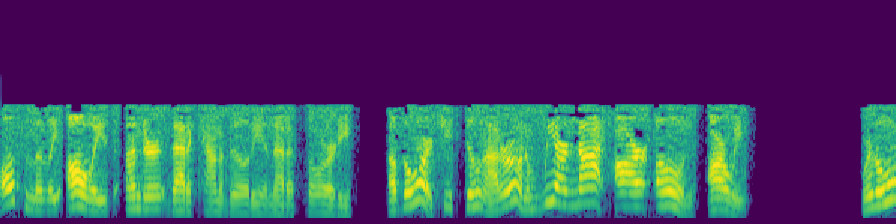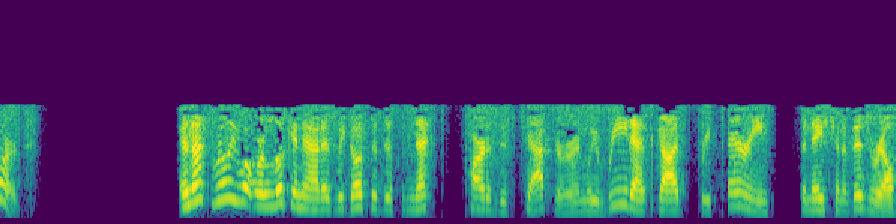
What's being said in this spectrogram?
ultimately always under that accountability and that authority of the Lord. She's still not her own. And we are not our own, are we? We're the Lord's. And that's really what we're looking at as we go through this next part of this chapter and we read as God's preparing the nation of Israel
